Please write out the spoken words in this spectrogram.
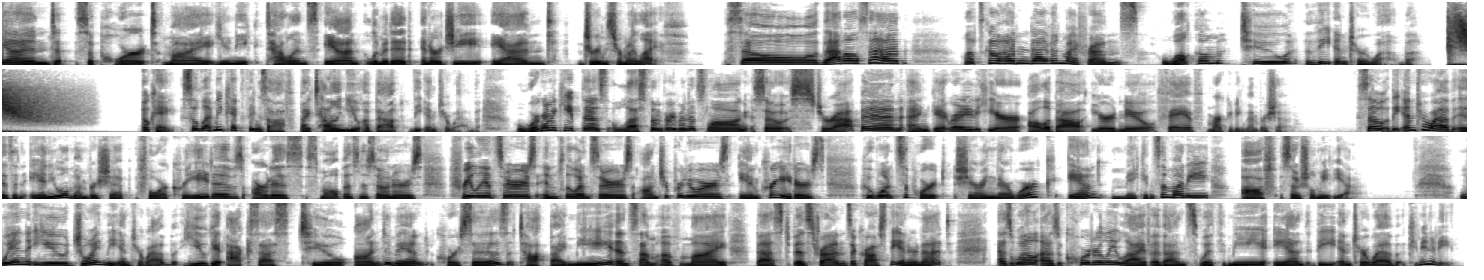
and support my unique talents and limited energy and dreams for my life. So that all said, let's go ahead and dive in, my friends. Welcome to the interweb. Okay, so let me kick things off by telling you about the interweb. We're going to keep this less than three minutes long, so strap in and get ready to hear all about your new fave marketing membership. So, the Interweb is an annual membership for creatives, artists, small business owners, freelancers, influencers, entrepreneurs, and creators who want support sharing their work and making some money off social media. When you join the interweb, you get access to on demand courses taught by me and some of my best biz friends across the internet, as well as quarterly live events with me and the interweb community.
